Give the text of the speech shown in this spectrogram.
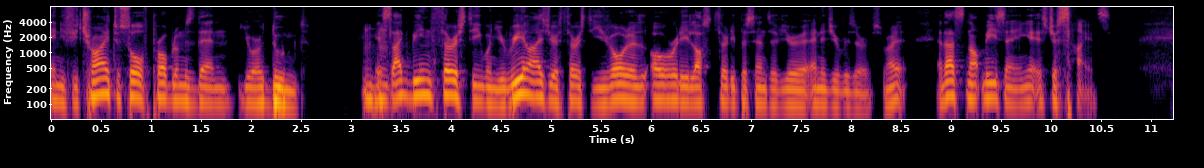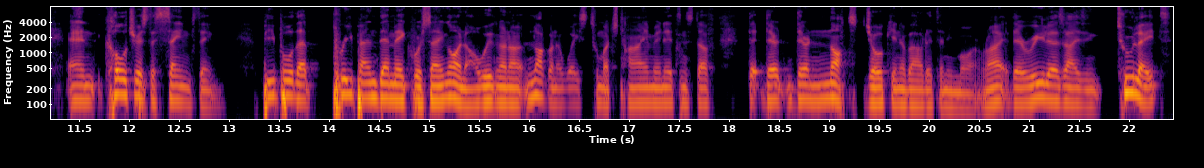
and if you try to solve problems, then you are doomed. Mm-hmm. It's like being thirsty. When you realize you're thirsty, you've already already lost 30% of your energy reserves, right? And that's not me saying it, it's just science. and culture is the same thing people that pre-pandemic were saying, "Oh no, we're gonna not gonna waste too much time in it and stuff." They're they're not joking about it anymore, right? They're realizing too late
